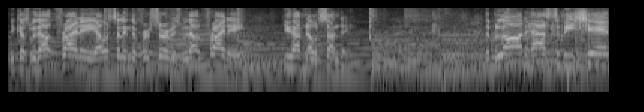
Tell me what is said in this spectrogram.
Because without Friday, I was telling the first service, without Friday, you have no Sunday. The blood has to be shed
